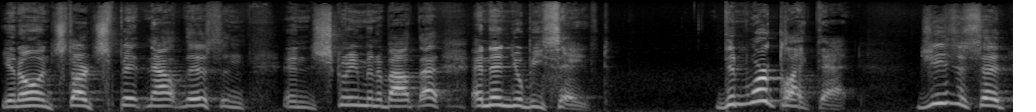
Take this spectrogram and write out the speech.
you know, and start spitting out this and and screaming about that, and then you'll be saved. Didn't work like that. Jesus said,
